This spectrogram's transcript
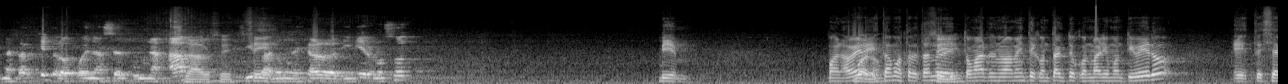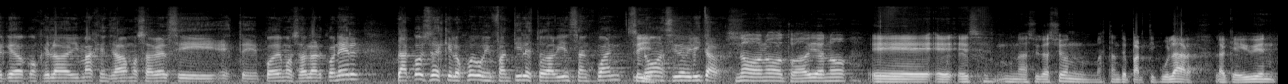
una tarjeta, lo pueden hacer con una app, claro, sí. para no dejar el dinero nosotros. Bien. Bueno, a ver, estamos tratando de tomar nuevamente contacto con Mario Montivero este, se ha quedado congelada la imagen, ya vamos a ver si este, podemos hablar con él. La cosa es que los juegos infantiles todavía en San Juan no han sido habilitados. No, no, todavía no. Eh, eh, es una situación bastante particular la que viven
